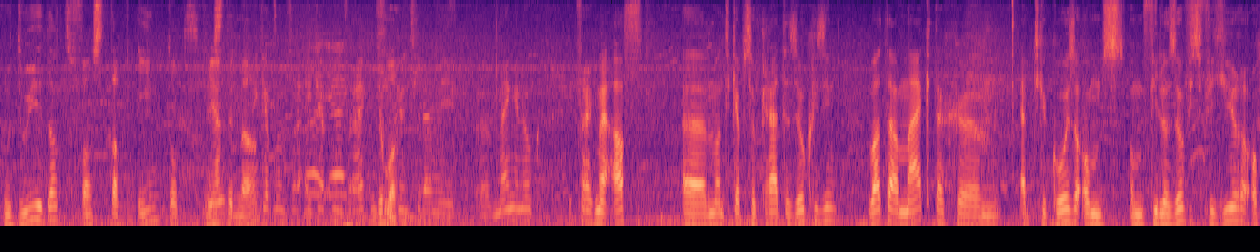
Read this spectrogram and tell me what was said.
hoe doe je dat van stap 1 tot gisterna? Ik heb een, vra- ik heb een vraag, misschien kun je daarmee eh, mengen ook. Ik vraag mij af, eh, want ik heb Socrates ook gezien, wat dat maakt dat je ehm, hebt gekozen om, om filosofische figuren op,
